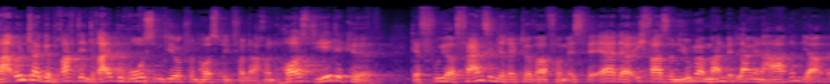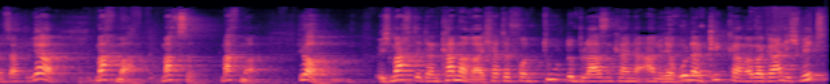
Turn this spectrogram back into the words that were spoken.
War untergebracht in drei Büros im Georg von Holzring Verlag und Horst Jedecke, der früher Fernsehdirektor war vom SWR, der, ich war so ein junger Mann mit langen Haaren, ja, der sagte, ja, mach mal, mach so, mach mal. Ja, ich machte dann Kamera. Ich hatte von Tuten und Blasen keine Ahnung. Der Roland Klick kam aber gar nicht mit,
